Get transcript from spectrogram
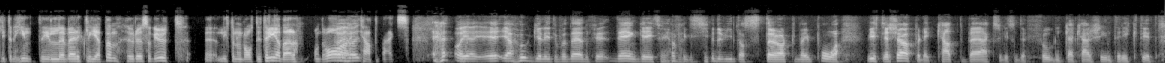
liten hint till verkligheten hur det såg ut 1983 där. Om det var jag, cutbacks. Och jag, jag, jag, hugger lite på den för det är en grej som jag faktiskt genuint har stört mig på. Visst, jag köper det cutbacks och liksom det funkar kanske inte riktigt.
